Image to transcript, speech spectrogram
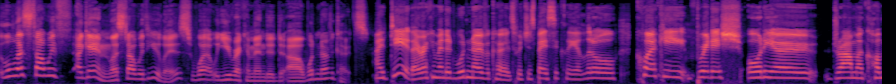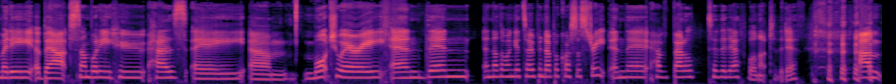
well, let's start with again. Let's start with you, Liz. What you recommended? Uh, wooden overcoats. I did. I recommended Wooden Overcoats, which is basically a little quirky British audio drama comedy about somebody who has a um, mortuary and then another one gets opened up across the street and they have battle to the death. Well, not to the death. um,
